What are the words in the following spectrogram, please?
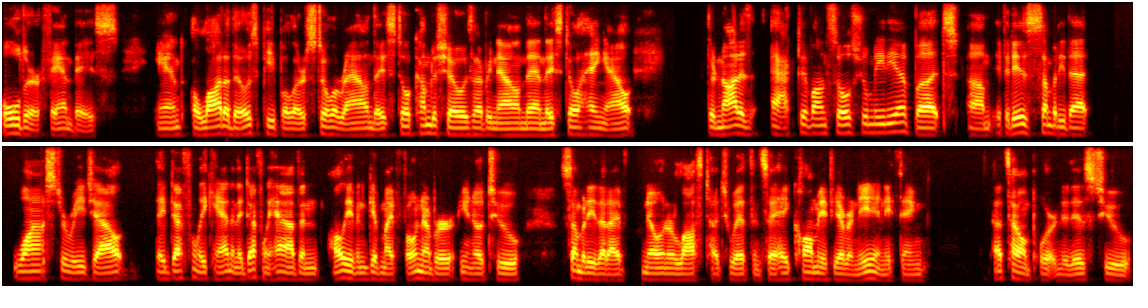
older fan base, and a lot of those people are still around. They still come to shows every now and then. They still hang out. They're not as active on social media, but um, if it is somebody that wants to reach out, they definitely can, and they definitely have. And I'll even give my phone number, you know, to somebody that I've known or lost touch with, and say, "Hey, call me if you ever need anything." That's how important it is to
